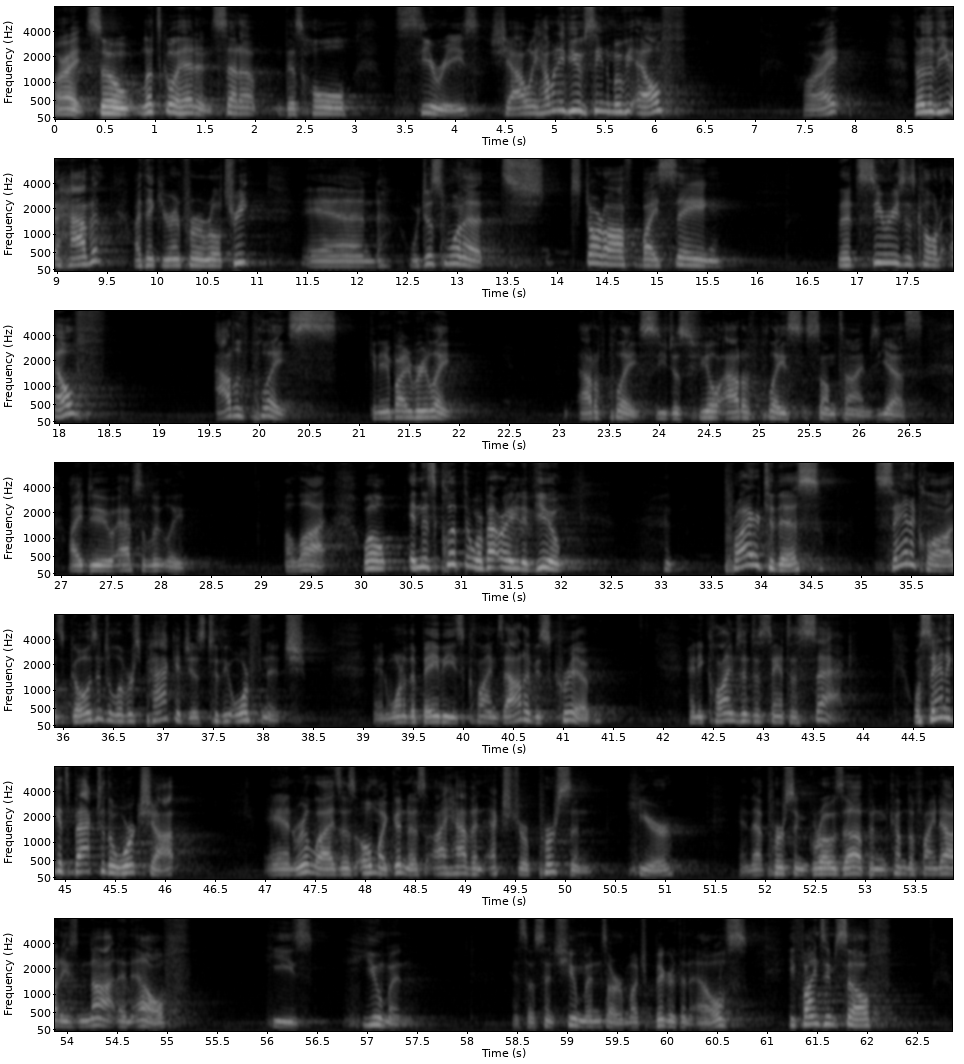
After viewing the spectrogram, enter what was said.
All right, so let's go ahead and set up this whole series, shall we? How many of you have seen the movie Elf? All right. Those of you who haven't, I think you're in for a real treat. And we just want to start off by saying that series is called Elf Out of Place. Can anybody relate? Out of place. You just feel out of place sometimes. Yes, I do, absolutely. A lot. Well, in this clip that we're about ready to view, prior to this, Santa Claus goes and delivers packages to the orphanage. And one of the babies climbs out of his crib and he climbs into Santa's sack. Well, Santa gets back to the workshop and realizes, oh my goodness, I have an extra person here. And that person grows up and come to find out he's not an elf, he's human. And so, since humans are much bigger than elves, he finds himself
